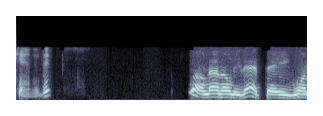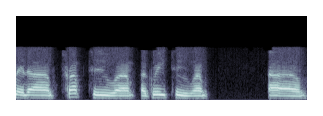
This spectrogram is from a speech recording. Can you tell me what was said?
candidate. Well, not only that, they wanted um, Trump to um, agree to, um, um,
